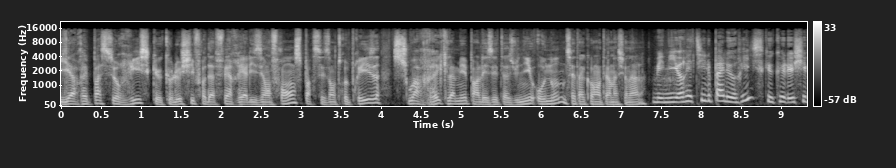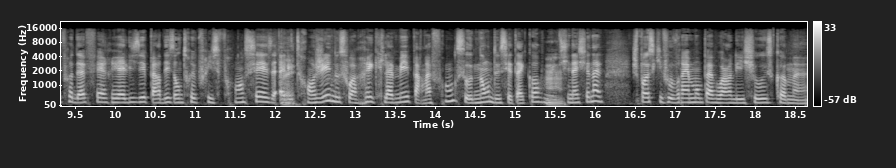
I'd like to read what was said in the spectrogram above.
il n'y aurait pas ce risque que le chiffre d'affaires réalisé en France par ces entreprises soit réclamé par les États-Unis au nom de cet accord international? Mais n'y aurait-il pas le risque que le chiffre d'affaires réalisé par des entreprises françaises à l'étranger ne soit réclamé par la France au nom de cet accord hmm. multinational? Je pense qu'il faut vraiment pas voir les choses comme euh,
